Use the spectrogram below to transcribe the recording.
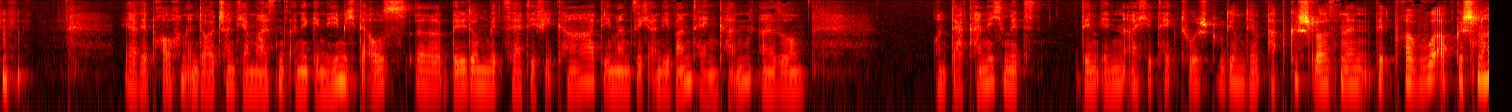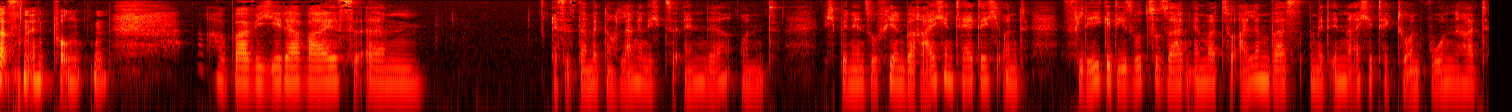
ja, wir brauchen in Deutschland ja meistens eine genehmigte Ausbildung mit Zertifikat, die man sich an die Wand hängen kann. Also, und da kann ich mit dem Innenarchitekturstudium, dem abgeschlossenen, mit Bravour abgeschlossenen Punkten. Aber wie jeder weiß, ähm, es ist damit noch lange nicht zu Ende und ich bin in so vielen Bereichen tätig und pflege die sozusagen immer zu allem, was mit Innenarchitektur und Wohnen hat,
